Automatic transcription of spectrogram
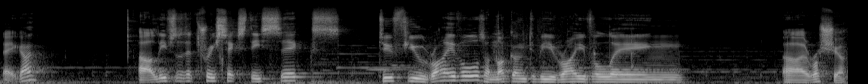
There you go. Uh, leaves us at 366. Too few rivals. I'm not going to be rivaling uh, Russia.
